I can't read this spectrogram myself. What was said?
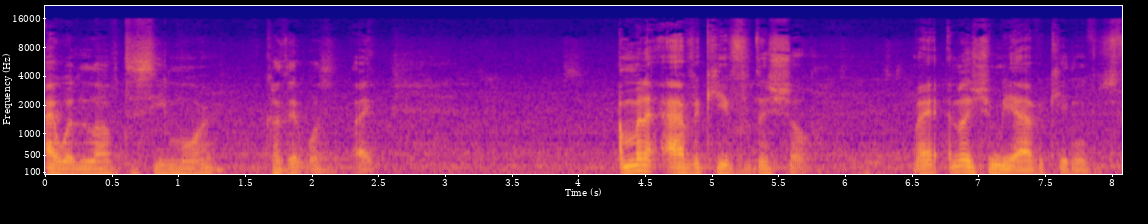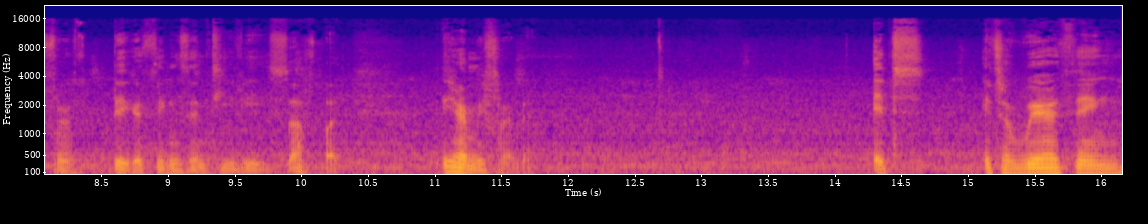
I would love to see more because it was like, I'm going to advocate for this show, right? I know you shouldn't be advocating for bigger things than TV stuff, but hear me for a bit. It's, it's a rare thing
